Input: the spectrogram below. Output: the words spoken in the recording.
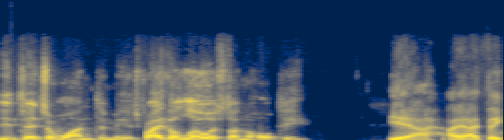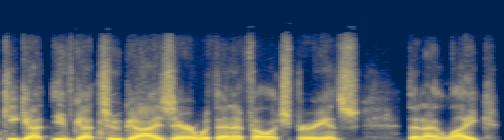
It's, it's a one to me. It's probably the lowest on the whole team. Yeah, I, I think you got you've got two guys there with NFL experience that I like.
